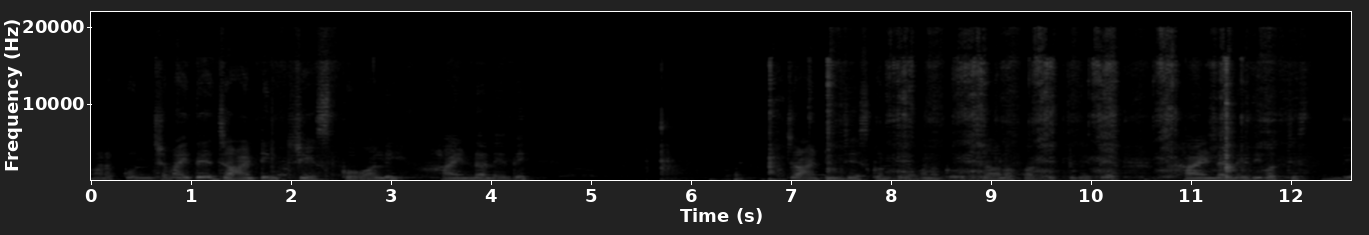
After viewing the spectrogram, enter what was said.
మనకు కొంచెం అయితే జాయింటింగ్ చేసుకోవాలి. హ్యాండ్ అనేది జాయింటింగ్ చేసుకుంటే మనకు చాలా పర్ఫెక్ట్గా అయితే హ్యాండ్ అనేది వచ్చేస్తుంది.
